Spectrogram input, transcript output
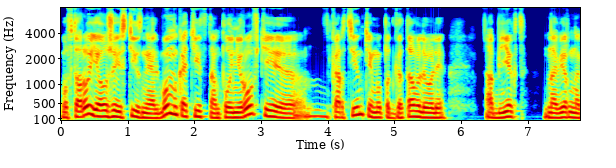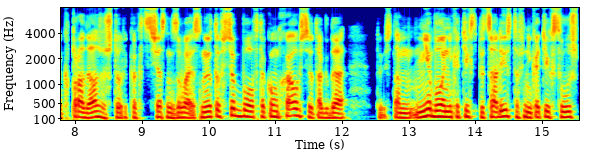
во второй я уже эскизные альбомы какие-то, там планировки, картинки, мы подготавливали объект наверное, к продаже, что ли, как это сейчас называется. Но это все было в таком хаосе тогда. То есть там не было никаких специалистов, никаких служб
